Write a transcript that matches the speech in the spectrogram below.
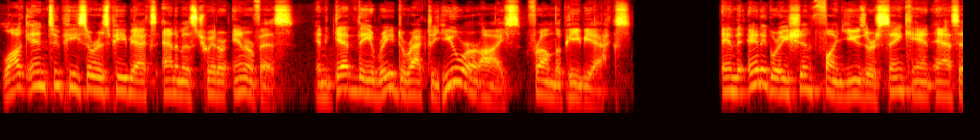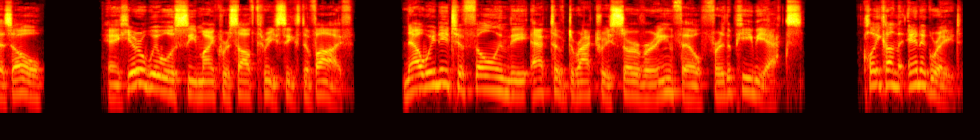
log into P-Series PBX Administrator interface and get the redirect URIs from the PBX. In the integration, find User Sync and SSO, and here we will see Microsoft 365. Now we need to fill in the Active Directory server info for the PBX. Click on the Integrate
